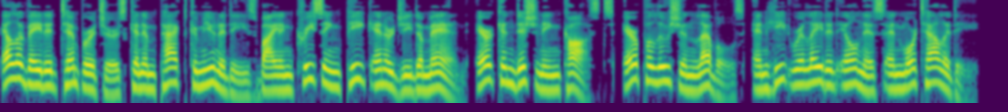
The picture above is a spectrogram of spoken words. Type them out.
Elevated temperatures can impact communities by increasing peak energy demand, air conditioning costs, air pollution levels, and heat-related illness and mortality.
